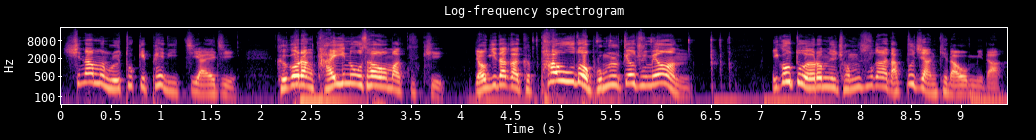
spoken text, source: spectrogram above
시나몬 롤토끼 팻 있지, 알지? 그거랑 다이노사워 맛 쿠키. 여기다가 그 파우더 보물 껴주면 이것도 여러분들 점수가 나쁘지 않게 나옵니다.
